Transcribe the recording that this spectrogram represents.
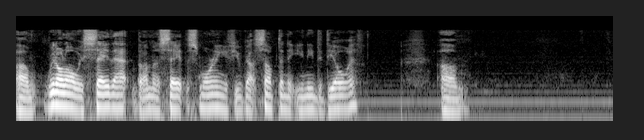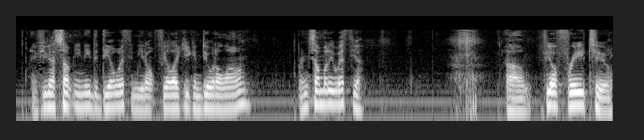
Um, we don't always say that, but I'm going to say it this morning. If you've got something that you need to deal with, um, if you've got something you need to deal with and you don't feel like you can do it alone, bring somebody with you um, feel free to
